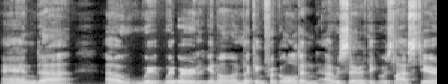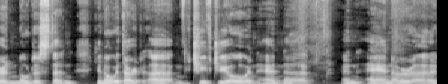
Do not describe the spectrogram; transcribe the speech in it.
and uh, uh, we we were you know looking for gold, and I was there. I think it was last year, and noticed that you know with our um, chief geo and and uh, and and our uh,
